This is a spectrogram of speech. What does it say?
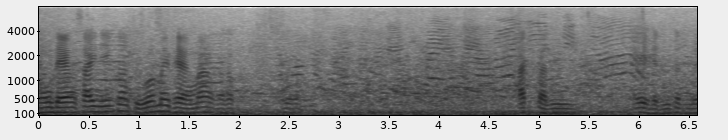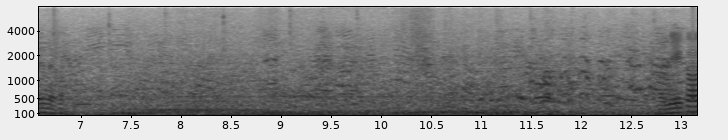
อย่างแดงไซส์นี้ก็ถือว่าไม่แพงมากนะครับคัดกันให้เห็นกันเลยนะครับอันนี้ก็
